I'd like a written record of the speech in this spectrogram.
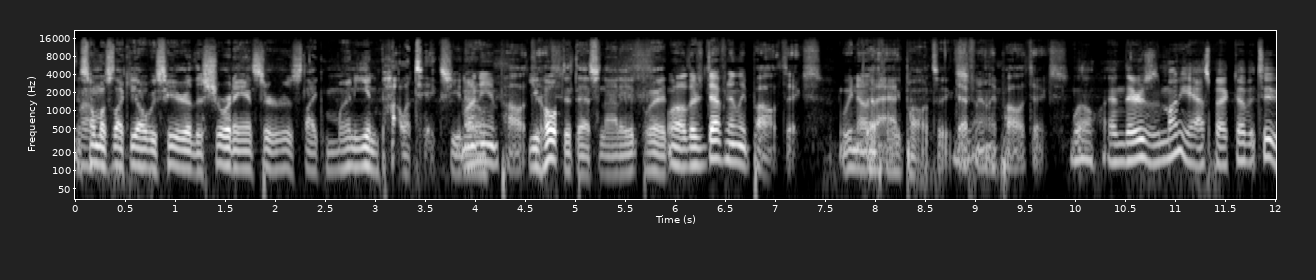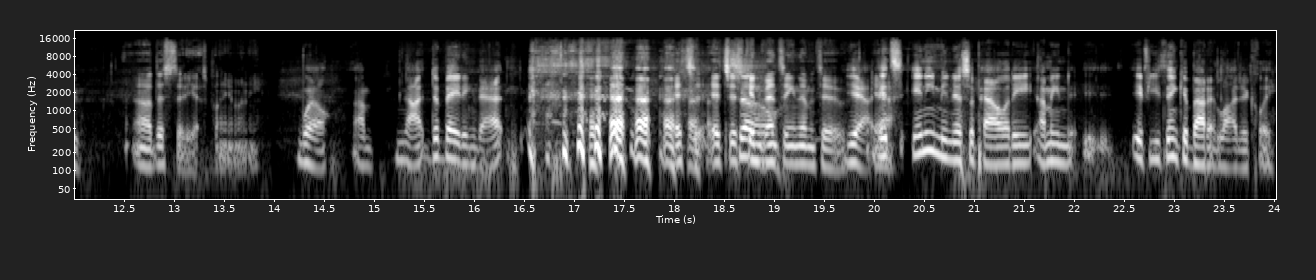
It's Well- almost like you always hear the short answer is like money and politics. You know, Money and politics. You hope that that's not it, but Well, there's definitely politics. We know that. definitely that. politics. Definitely politics. Well, and there's the money aspect of it too. Uh, this city has plenty of money. Well, I'm not debating that. It's it's just So- convincing them to. Yeah, it's any municipality. I mean, if you think about it logically,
